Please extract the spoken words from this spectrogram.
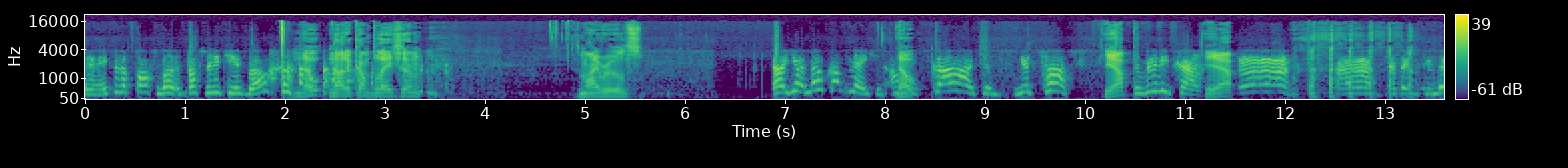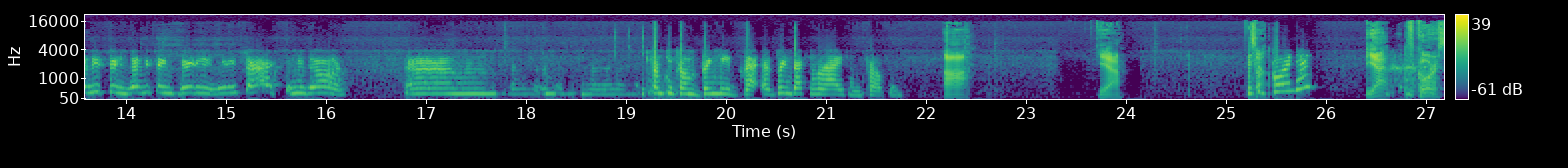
Uh, is it a possible possibility as well? No, not a compilation. It's my rules. Oh, yeah, no compilation. Oh No. my God, you're, you're tough. Yep. You're really tough. Yep. Ah, ah, I think, let me think. Let me think really, really fast. Oh my God. Um, something from Bring Me Back, uh, Bring Back the Horizon, probably. Ah. Yeah. Disappointed? Yeah, of course.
